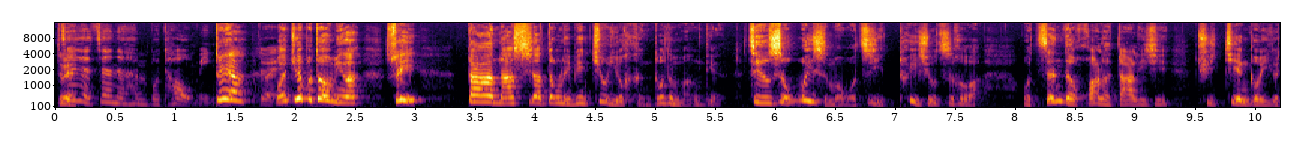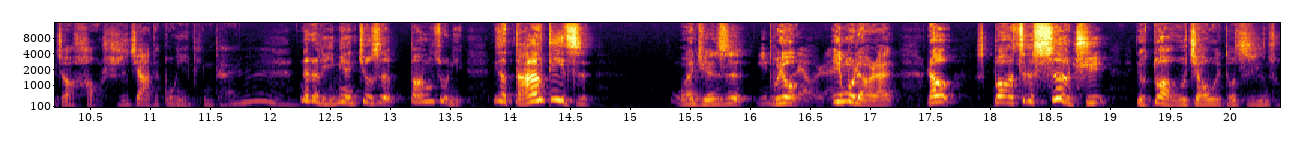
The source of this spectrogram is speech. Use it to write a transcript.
对，真的真的很不透明。对啊，对，完全不透明啊！所以大家拿实价登录里面就有很多的盲点。这就是为什么我自己退休之后啊，我真的花了大力气去建构一个叫好实价的公益平台。嗯，那个里面就是帮助你，你要打上地址，完全是不用一目了然。然后包括这个社区有多少户交易都知清楚，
